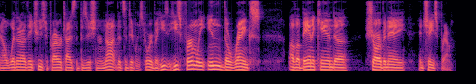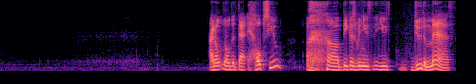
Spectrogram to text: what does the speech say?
Now, whether or not they choose to prioritize the position or not, that's a different story. But he's he's firmly in the ranks of Abanikanda, Charbonnet, and Chase Brown. I don't know that that helps you uh, because when you you do the math,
